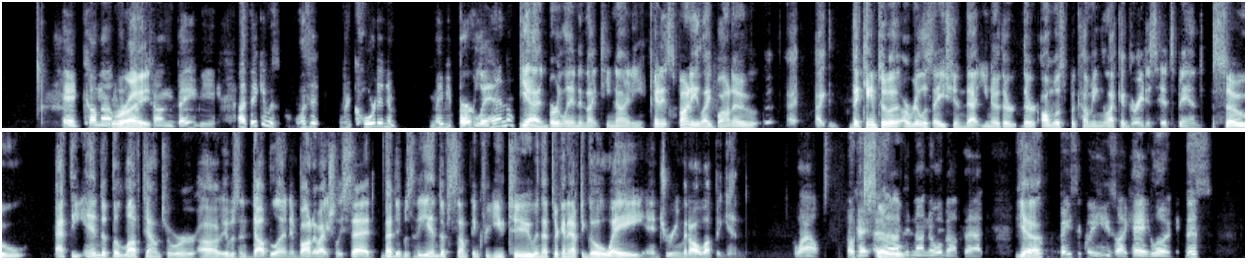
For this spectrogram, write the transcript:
and come out with right. tongue baby. I think it was was it recorded in maybe Berlin? Yeah, in Berlin in 1990. And it's funny, like Bono, I, they came to a, a, realization that you know they're they're almost becoming like a greatest hits band. So at the end of the Lovetown tour, uh, it was in Dublin, and Bono actually said that it was the end of something for U2, and that they're going to have to go away and dream it all up again. Wow. Okay, so, I, I did not know about that. Yeah. So basically, he's like, "Hey, look this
